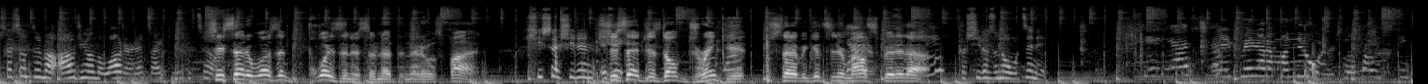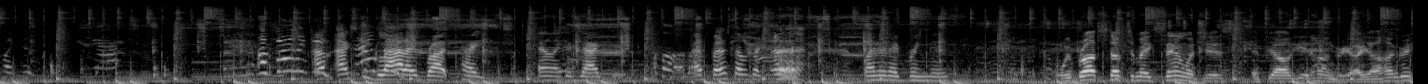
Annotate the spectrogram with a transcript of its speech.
said something about algae on the water, and it's like you can tell. She said it wasn't poisonous or nothing, that it was fine. She said she didn't. She said just don't drink it. She said if it gets in your mouth, spit it out. because she doesn't know what's in it. And it's made out of manure, so it probably stinks like this. I'm. I'm actually glad I brought tights and like a jacket. At first I was like, Ugh, why did I bring this? We brought stuff to make sandwiches if y'all get hungry. Are y'all hungry?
